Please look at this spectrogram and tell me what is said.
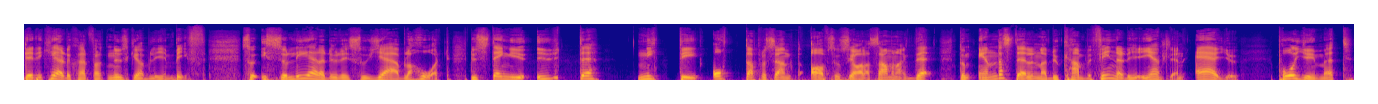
dedikerar dig själv för att nu ska jag bli en biff, så isolerar du dig så jävla hårt. Du stänger ju ute 98% av sociala sammanhang. De enda ställena du kan befinna dig i egentligen är ju på gymmet,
